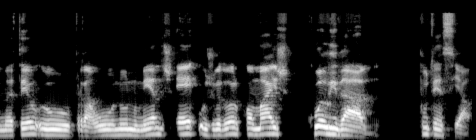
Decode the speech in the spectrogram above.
Mateu, o, perdão, o Nuno Mendes é o jogador com mais qualidade, potencial.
